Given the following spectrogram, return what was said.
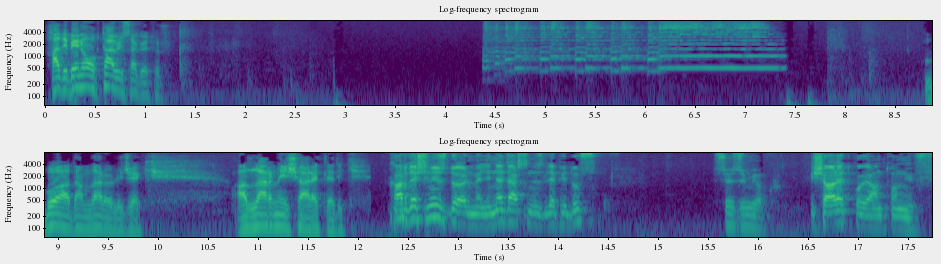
Hadi beni Octavius'a götür. Bu adamlar ölecek. Adlarını işaretledik. Kardeşiniz de ölmeli ne dersiniz Lepidus? Sözüm yok. İşaret koy Antonius.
